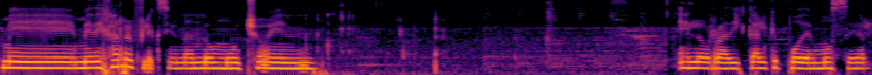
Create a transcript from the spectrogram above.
me, me deja reflexionando mucho en, en lo radical que podemos ser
